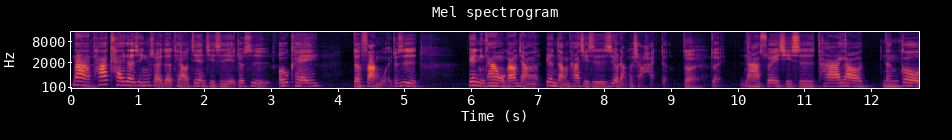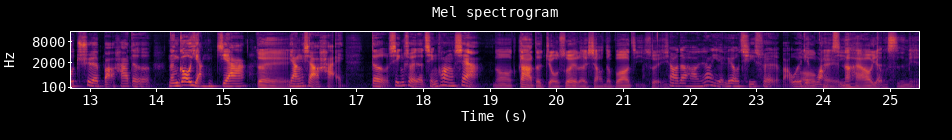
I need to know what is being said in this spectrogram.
那他开的薪水的条件其实也就是 OK 的范围，就是因为你看我刚刚讲院长他其实是有两个小孩的，对对，那所以其实他要能够确保他的能够养家，对养小孩的薪水的情况下。哦，大的九岁了，小的不知道几岁，小的好像也六七岁了吧，我有点忘记。那还要养十年？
